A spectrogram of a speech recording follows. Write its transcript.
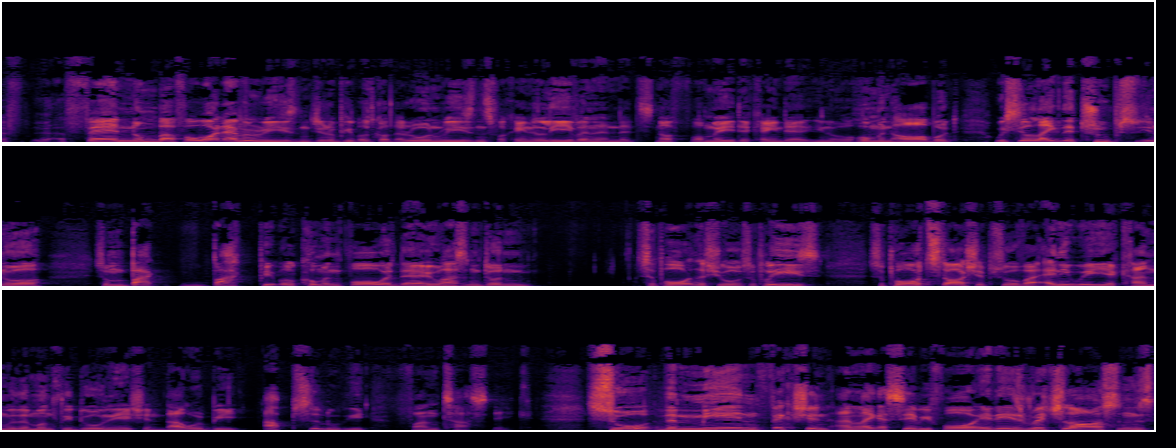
a, a fair number for whatever reasons. You know, people's got their own reasons for kind of leaving, and it's not for me to kind of you know hum and haw. But we still like the troops. You know, some back back people coming forward there who hasn't done support the show. So please support Starship Sofa any way you can with a monthly donation. That would be absolutely fantastic. So, the main fiction, and like I say before, it is Rich Larson's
